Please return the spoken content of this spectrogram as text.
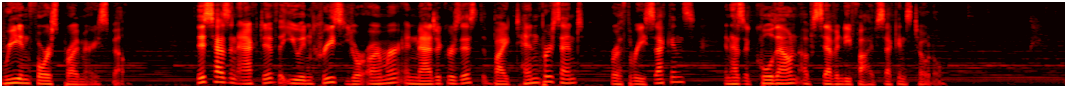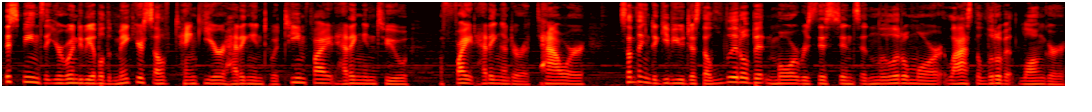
reinforced primary spell. This has an active that you increase your armor and magic resist by 10% for 3 seconds and has a cooldown of 75 seconds total. This means that you're going to be able to make yourself tankier heading into a team fight, heading into a fight, heading under a tower, something to give you just a little bit more resistance and a little more last a little bit longer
